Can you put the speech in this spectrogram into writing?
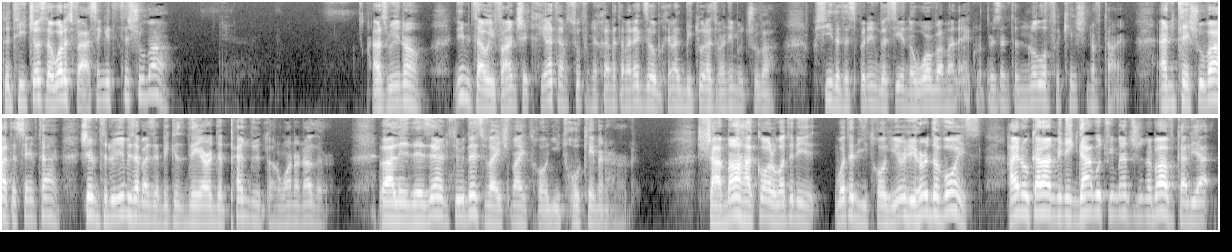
To teach us that what is fasting? It's Teshuvah. As we know, we see that the spinning of the sea and the war of Amalek represent the nullification of time and teshuvah at the same time. Because they are dependent on one another. And through this, Yitro came and heard. Shama Hakol, what did he what did Yitro hear? He heard the voice. Hainu meaning that which we mentioned above. Because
